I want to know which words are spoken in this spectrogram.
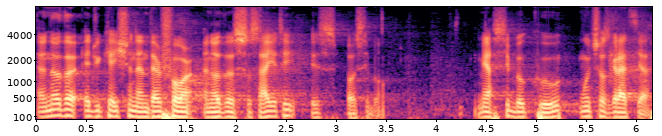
Another education and therefore another society is possible. Merci beaucoup. Muchas gracias.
